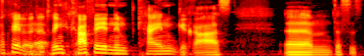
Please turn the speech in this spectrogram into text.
Okay, Leute, Ja, trinkt Kaffee, nimmt kein Gras. Ähm, das ist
